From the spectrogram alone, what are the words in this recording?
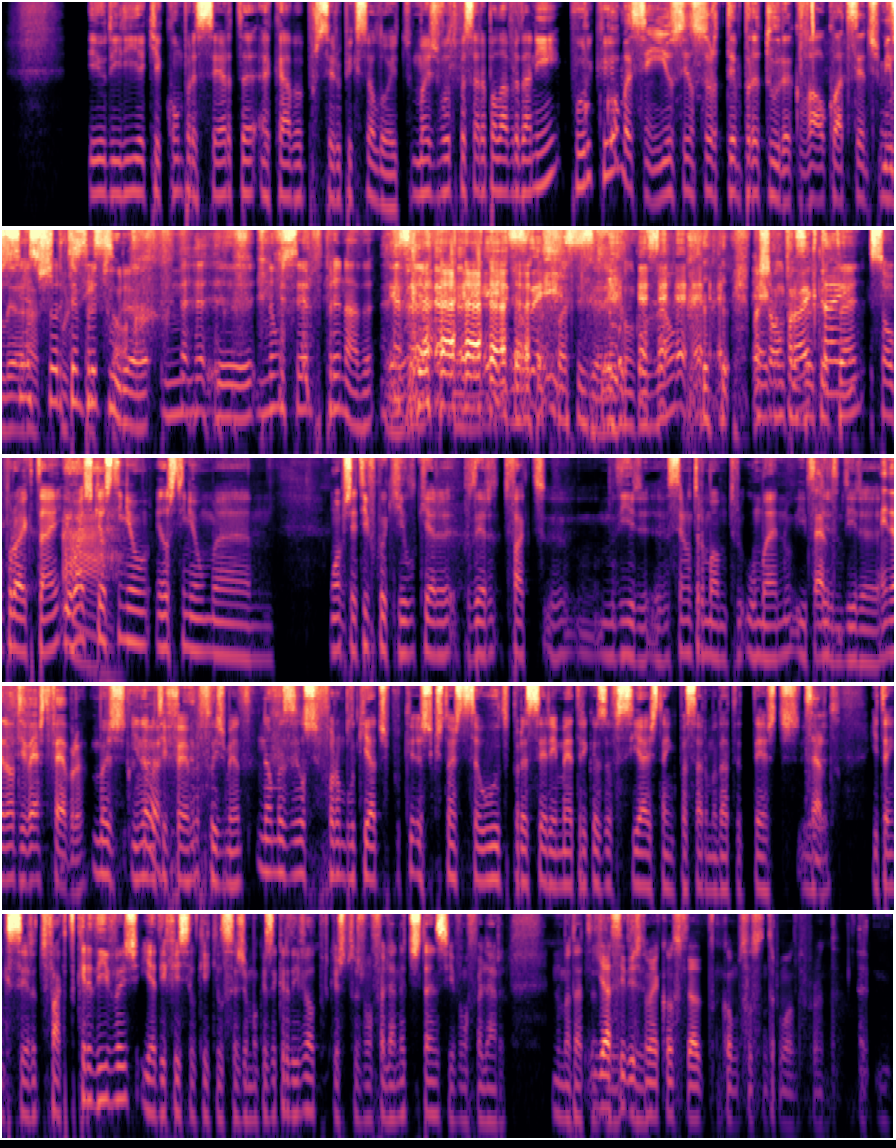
eu diria que a compra certa acaba por ser o Pixel 8. Mas vou-te passar a palavra, Dani, porque Como assim? E o sensor de temperatura que vale 400 mil o euros? sensor por de si temperatura só? n- eh, não serve para nada. É, É isso, o é te posso dizer. É a conclusão. Mas é só a o Pro conclusão é que que eu tem. tenho. Só o Pro é que tem. Eu acho que eles Ah. tinham, eles tinham uma, um objetivo com aquilo que era poder, de facto, eh, medir, eh, ser um termómetro humano e poder Certo. medir a. Ainda não tiveste febre? Mas ainda não tive febre, felizmente. Não, mas eles foram bloqueados porque as questões de saúde, para serem métricas oficiais, têm que passar uma data de testes eh, Certo. e têm que ser de facto credíveis. E é difícil que aquilo seja uma coisa credível porque as pessoas vão falhar na distância, vão falhar numa data E há de- sítios de- não é aconselhado como se fosse um termómetro. Pronto.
